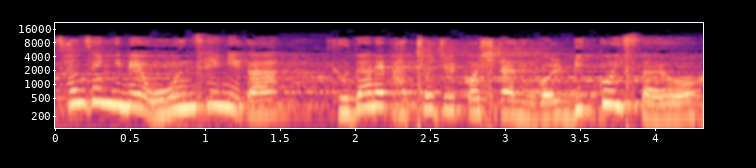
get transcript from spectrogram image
선생님의 온 생애가 교단에 바쳐질 것이라는 걸 믿고 있어요.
